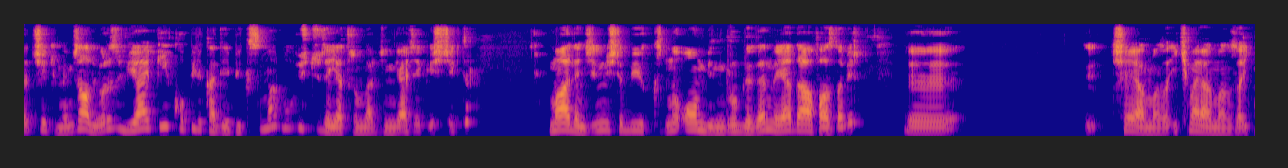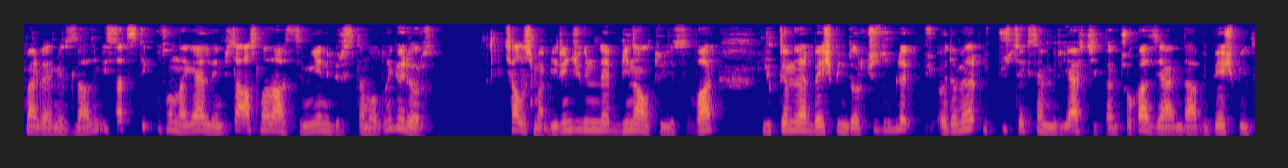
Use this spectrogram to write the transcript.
e, çekimlerimizi alıyoruz. VIP Kopilka diye bir kısım var. Bu üst düzey yatırımlar için gerçekleşecektir. Madencinin işte büyük kısmını 10.000 rubleden veya daha fazla bir e, şey almanıza, ikmal almanıza, ikmal vermeniz lazım. İstatistik butonuna geldiğimizde aslında daha sistemin yeni bir sistem olduğunu görüyoruz. Çalışma birinci günde 1006 üyesi var. Yüklemeler 5400 ruble, ödemeler 381. Gerçekten çok az yani daha bir 5000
